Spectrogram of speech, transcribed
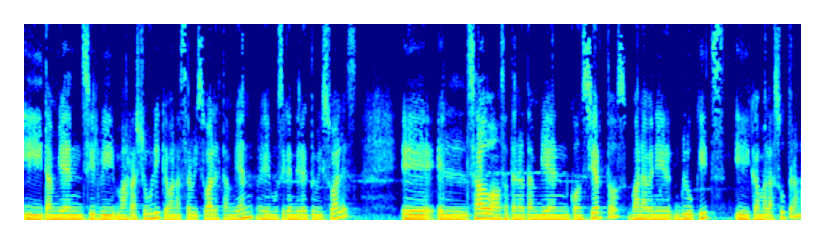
Y también Silvi Masrajuli, que van a hacer visuales también, eh, música en directo y visuales. Eh, el sábado vamos a tener también conciertos, van a venir Glue Kids y Kamala Sutra.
